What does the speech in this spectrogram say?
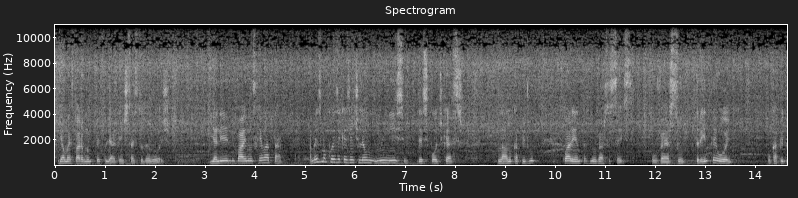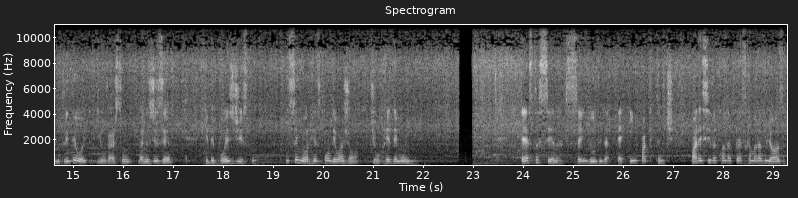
e é uma história muito peculiar que a gente está estudando hoje. E ali ele vai nos relatar a mesma coisa que a gente leu no início desse podcast, lá no capítulo 40, no verso 6. O verso 38, o capítulo 38 e o verso 1 vai nos dizer que depois disto, o Senhor respondeu a Jó de um redemoinho. Esta cena, sem dúvida, é impactante, parecida com a da pesca maravilhosa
